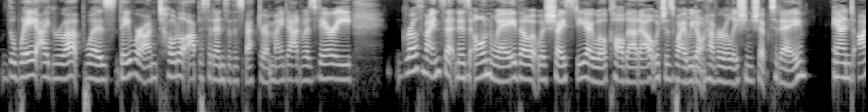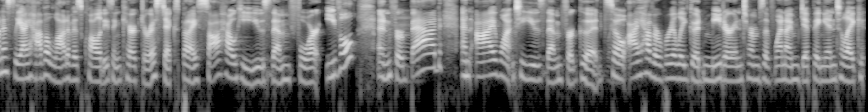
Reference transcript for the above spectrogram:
the way I grew up was they were on total opposite ends of the spectrum. My dad was very growth mindset in his own way, though it was shisty. I will call that out, which is why we don't have a relationship today. And honestly, I have a lot of his qualities and characteristics, but I saw how he used them for evil and for Mm. bad, and I want to use them for good. So I have a really good meter in terms of when I'm dipping into like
